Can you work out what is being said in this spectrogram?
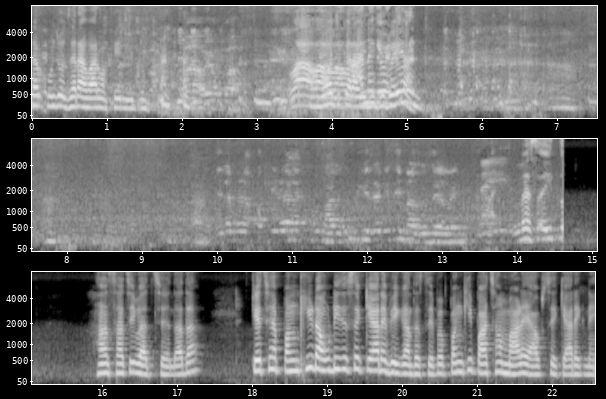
સરખું જો જરા વારમાં ફેરવી દીધું વાહ મોજ કરાવી દીધી ભાઈ ને. બસ એ તો હા સાચી વાત છે દાદા. કે છે આ પંખીડા ઉડી જશે ક્યારે ભેગા થશે? પણ પંખી પાછા માળે આવશે ક્યારેક ને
